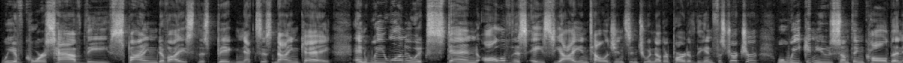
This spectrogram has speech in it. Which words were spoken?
We, of course, have the spine device, this big Nexus 9K, and we want to extend all of this ACI intelligence into another part of the infrastructure? Well, we can use something called an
